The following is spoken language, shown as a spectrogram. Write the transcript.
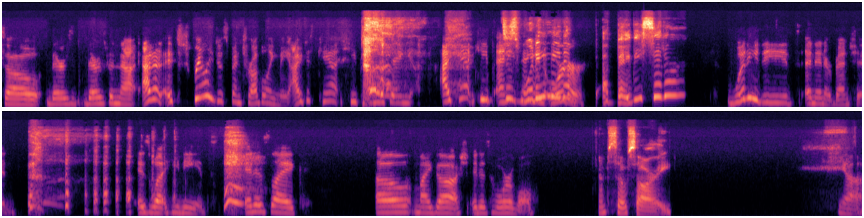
so there's there's been that. I don't. It's really just been troubling me. I just can't keep anything. I can't keep anything Woody in need order. a babysitter? Woody needs an intervention. is what he needs. It is like, oh my gosh, it is horrible. I'm so sorry. Yeah,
